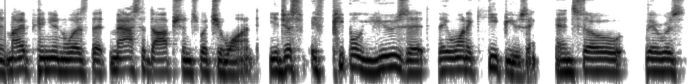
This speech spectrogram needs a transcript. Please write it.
And my opinion was that mass adoption is what you want. You just, if people use it, they want to keep using. And so there was,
